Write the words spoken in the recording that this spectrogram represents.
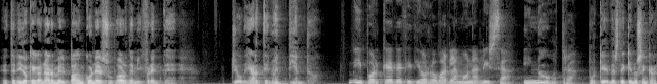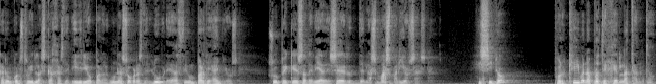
He tenido que ganarme el pan con el sudor de mi frente. Yo de arte no entiendo. ¿Y por qué decidió robar la Mona Lisa y no otra? Porque desde que nos encargaron construir las cajas de vidrio para algunas obras del Louvre hace un par de años, supe que esa debía de ser de las más valiosas. Y si no, ¿por qué iban a protegerla tanto?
